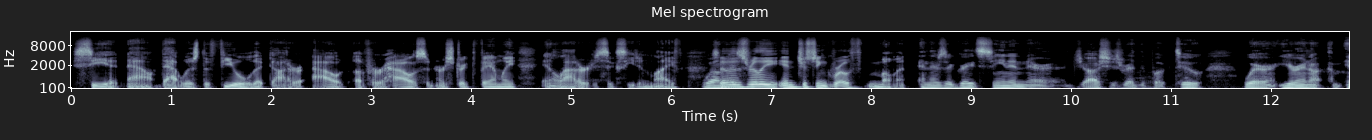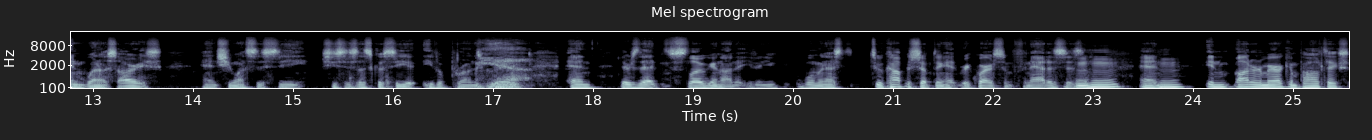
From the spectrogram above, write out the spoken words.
see it now. That was the fuel that got her out of her house and her strict family and allowed her to succeed in life. Well, so it was really interesting growth moment. And there's a great scene in there. Josh has read the book too, where you're in in Buenos Aires and she wants to see. She says, "Let's go see Eva Perón's grave." Yeah. And there's that slogan on it. You know, you woman has to accomplish something that requires some fanaticism. Mm-hmm. And mm-hmm. in modern American politics,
